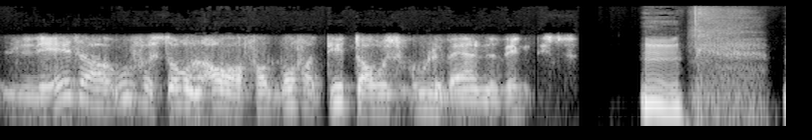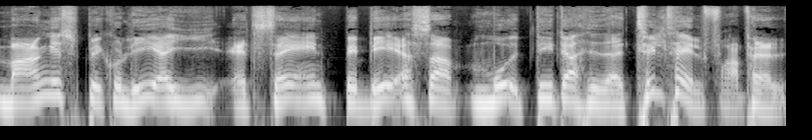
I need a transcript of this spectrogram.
lettere uforstående over for, hvorfor det dog skulle være nødvendigt. Mm. Mange spekulerer i, at sagen bevæger sig mod det, der hedder et tiltalfrafald.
